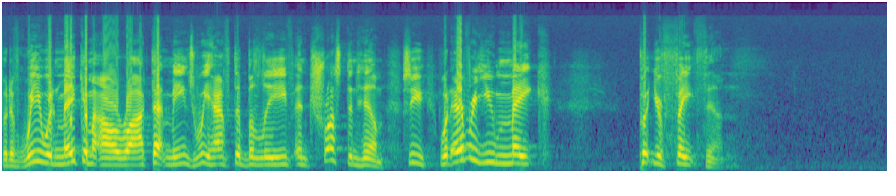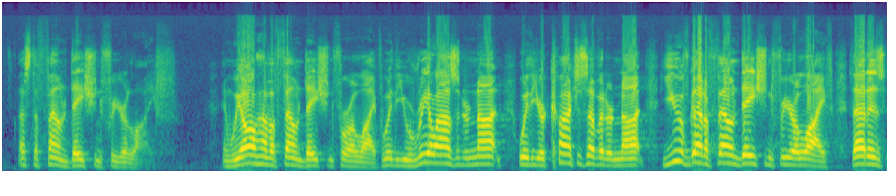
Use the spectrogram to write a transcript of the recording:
But if we would make Him our rock, that means we have to believe and trust in Him. See, whatever you make, put your faith in. That's the foundation for your life. And we all have a foundation for our life. Whether you realize it or not, whether you're conscious of it or not, you have got a foundation for your life. That is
